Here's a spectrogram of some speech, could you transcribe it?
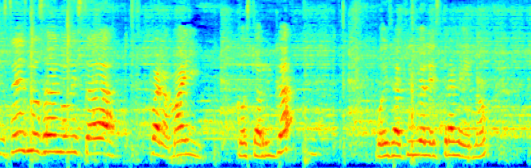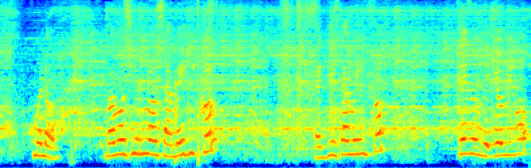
Si ustedes no saben dónde está Panamá y Costa Rica, pues aquí yo les traje, ¿no? Bueno, vamos a irnos a México. Aquí está México, que es donde yo vivo.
